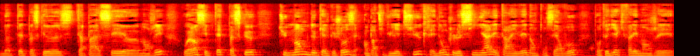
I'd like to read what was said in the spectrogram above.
Bah, Peut-être parce que tu n'as pas assez mangé, ou alors c'est peut-être parce que tu manques de quelque chose, en particulier de sucre, et donc le signal est arrivé dans ton cerveau pour te dire qu'il fallait manger.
